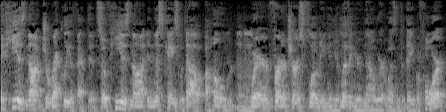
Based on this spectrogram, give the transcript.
if he is not directly affected. So if he is not, in this case, without a home Mhm. where furniture is floating in your living room now where it wasn't the day before,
